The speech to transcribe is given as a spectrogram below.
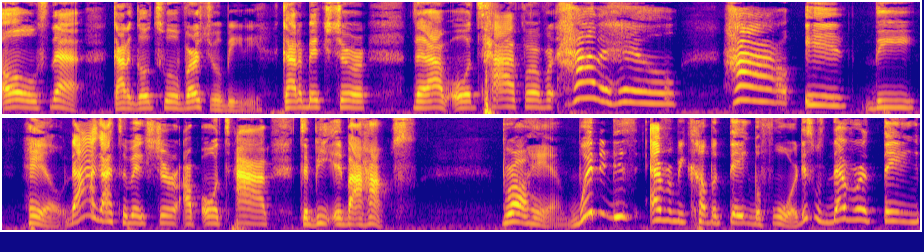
oh snap, gotta go to a virtual meeting, gotta make sure that I'm on time for a. How the hell? How in the hell. Now I got to make sure I'm on time to be in my house. Brawham, when did this ever become a thing before? This was never a thing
